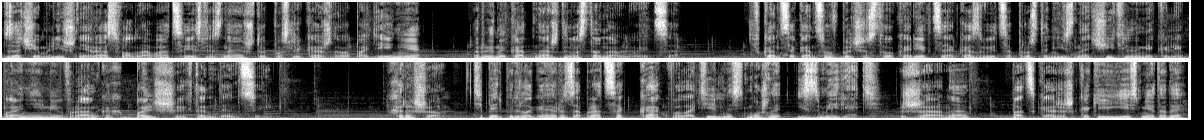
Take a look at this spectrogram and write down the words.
Зачем лишний раз волноваться, если знаешь, что после каждого падения рынок однажды восстанавливается – в конце концов, большинство коррекций оказывается просто незначительными колебаниями в рамках больших тенденций. Хорошо, теперь предлагаю разобраться, как волатильность можно измерять. Жанна, подскажешь, какие есть методы?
